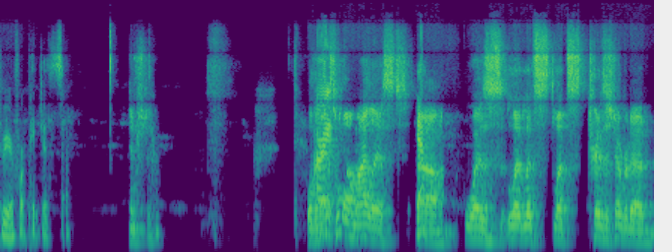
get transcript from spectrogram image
three or four pages. So, interesting. Well, the All next right. one on my list yeah. um, was let, let's let's transition over to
